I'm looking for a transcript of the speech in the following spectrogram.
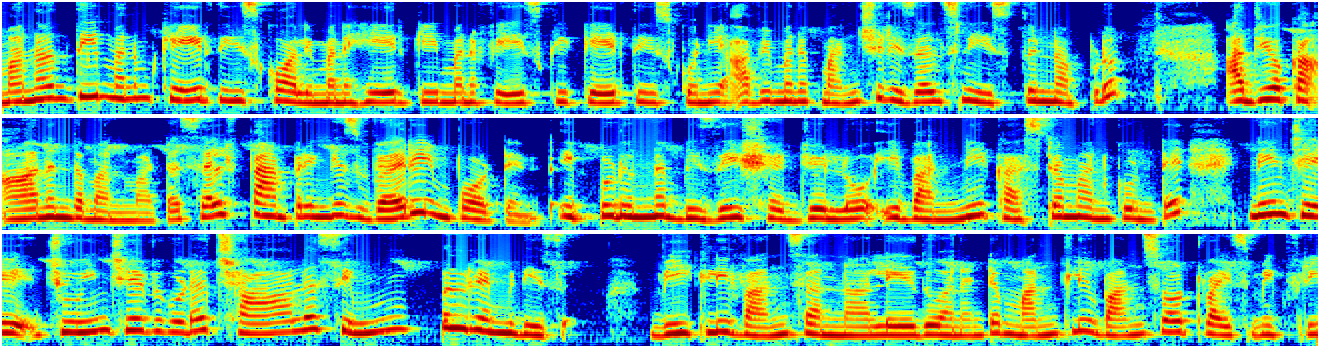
మనది మనం కేర్ తీసుకోవాలి. మన హెయిర్కి మన ఫేస్కి కేర్ తీసుకొని అవి మనకు మంచి రిజల్ట్స్ని ఇస్తున్నప్పుడు అది ఒక ఆనందం అనమాట self pampering is very important ఇప్పుడున్న బిజీ షెడ్యూల్లో ఇవన్నీ కష్టం అనుకుంటే నేను చే చూయించేవి కూడా చాలా సింపుల్ రెమెడీస్ వీక్లీ వన్స్ అన్నా లేదు అని అంటే మంత్లీ వన్స్ ఆర్ ట్వైస్ మీకు ఫ్రీ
